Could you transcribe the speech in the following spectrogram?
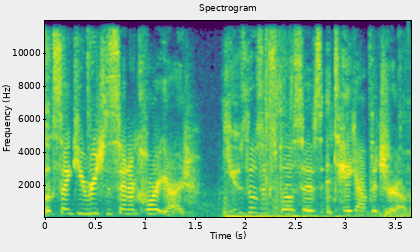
Looks like you reached the center courtyard. Use those explosives and take out the drill.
